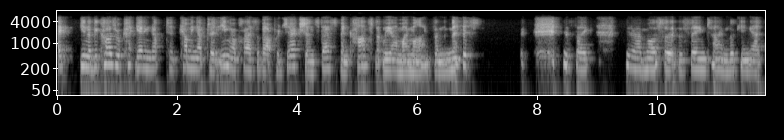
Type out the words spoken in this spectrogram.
I, you know, because we're getting up to coming up to an email class about projections, that's been constantly on my mind from the minute. it's like, you know, I'm also at the same time looking at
